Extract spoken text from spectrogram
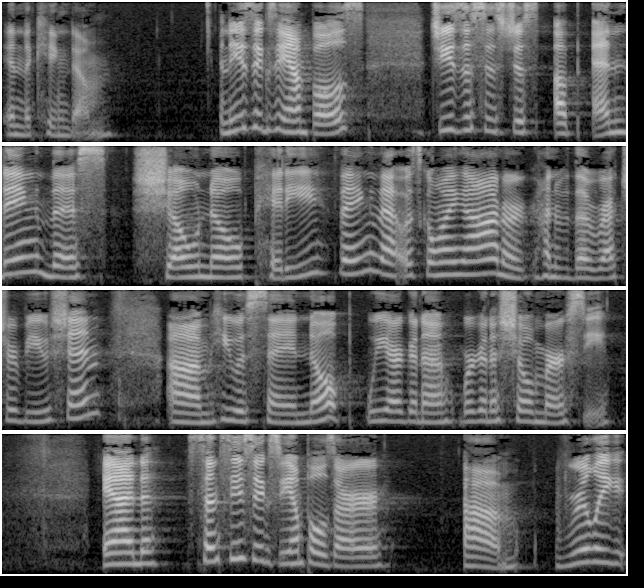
in the kingdom. In these examples, Jesus is just upending this show no pity thing that was going on, or kind of the retribution. Um, he was saying, "Nope, we are gonna we're gonna show mercy." And since these examples are um, really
